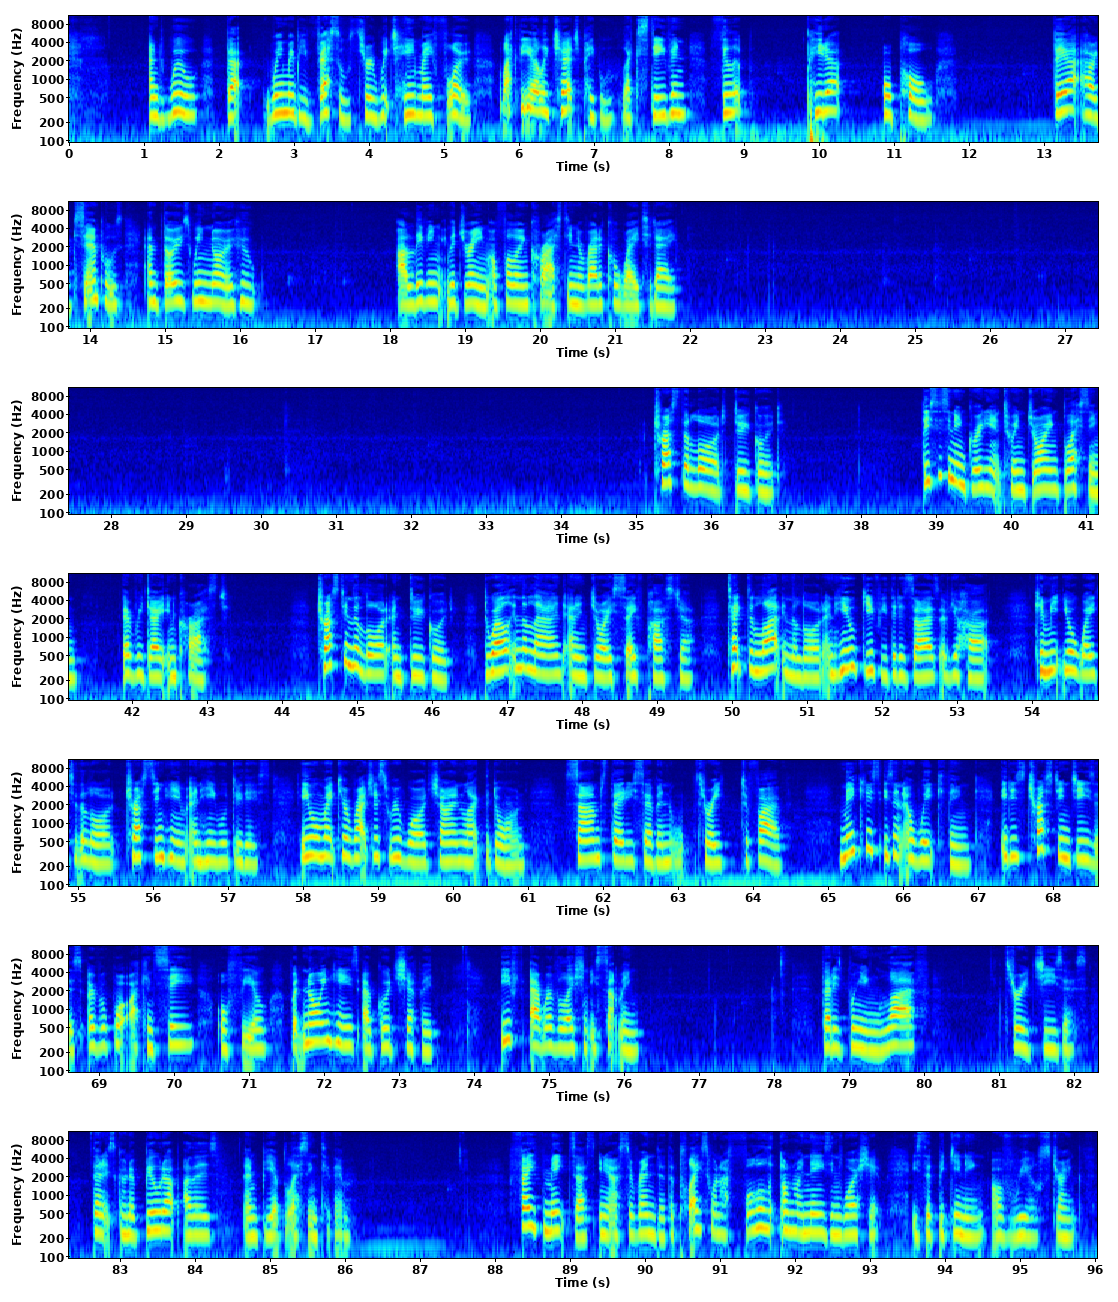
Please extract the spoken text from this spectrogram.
and will that we may be vessels through which he may flow, like the early church people, like Stephen, Philip, Peter, or Paul. They are our examples and those we know who are living the dream of following Christ in a radical way today. Trust the Lord, do good. This is an ingredient to enjoying blessing every day in Christ. Trust in the Lord and do good. Dwell in the land and enjoy safe pasture. Take delight in the Lord, and He will give you the desires of your heart. Commit your way to the Lord. Trust in Him, and He will do this. He will make your righteous reward shine like the dawn. Psalms 37 3 to 5. Meekness isn't a weak thing, it is trust in Jesus over what I can see or feel, but knowing He is our good shepherd. If our revelation is something that is bringing life through Jesus, then it's going to build up others and be a blessing to them. Faith meets us in our surrender. The place when I fall on my knees in worship is the beginning of real strength.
